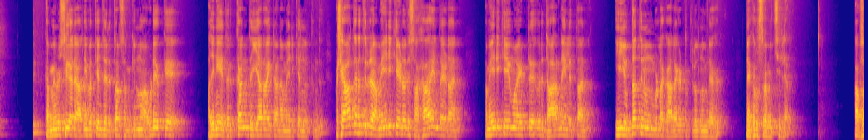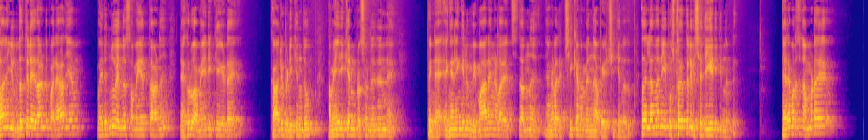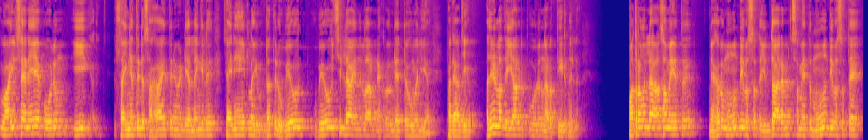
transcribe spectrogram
കമ്മ്യൂണിസ്റ്റുകാർ ആധിപത്യം ചെലുത്താൻ ശ്രമിക്കുന്നു അവിടെയൊക്കെ അതിനെ എതിർക്കാൻ തയ്യാറായിട്ടാണ് അമേരിക്ക നിൽക്കുന്നത്. പക്ഷേ ആ തരത്തിലൊരു അമേരിക്കയുടെ ഒരു സഹായം തേടാൻ അമേരിക്കയുമായിട്ട് ഒരു ധാരണയിലെത്താൻ ഈ യുദ്ധത്തിന് മുമ്പുള്ള കാലഘട്ടത്തിലൊന്നും നെഹ്റു നെഹ്റു ശ്രമിച്ചില്ല. അവസാനം യുദ്ധത്തിൽ ഏതാണ്ട് പരാജയം വരുന്നു എന്ന സമയത്താണ് നെഹ്റു അമേരിക്കയുടെ കാലു പിടിക്കുന്നതും അമേരിക്കൻ പ്രസിഡന്റിന് പിന്നെ എങ്ങനെയെങ്കിലും വിമാനങ്ങൾ അയച്ചു തന്ന് ഞങ്ങളെ രക്ഷിക്കണമെന്ന് അപേക്ഷിക്കുന്നതും. അതെല്ലാം തന്നെ ഈ പുസ്തകത്തിൽ വിശദീകരിക്കുന്നുണ്ട്. നേരെ മറിച്ച് നമ്മുടെ വായുസേനയെ പോലും ഈ സൈന്യത്തിന്റെ സഹായത്തിന് വേണ്ടി അല്ലെങ്കിൽ ചൈനയായിട്ടുള്ള യുദ്ധത്തിൽ ഉപയോഗ ഉപയോഗിച്ചില്ല എന്നുള്ളതാണ് നെഹ്റുവിന്റെ ഏറ്റവും വലിയ പരാജയം. അതിനുള്ള തയ്യാറെടുപ്പ് പോലും നടത്തിയിരുന്നില്ല. മാത്രമല്ല ആ സമയത്ത് നെഹ്റു മൂന്ന് ദിവസത്തെ യുദ്ധം ആരംഭിച്ച സമയത്ത് മൂന്ന് ദിവസത്തെ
